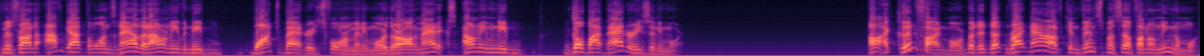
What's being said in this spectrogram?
Miss Rhonda, I've got the ones now that I don't even need watch batteries for them anymore. They're automatics. I don't even need to go buy batteries anymore. Oh, I could find more, but it doesn't. Right now, I've convinced myself I don't need no more.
